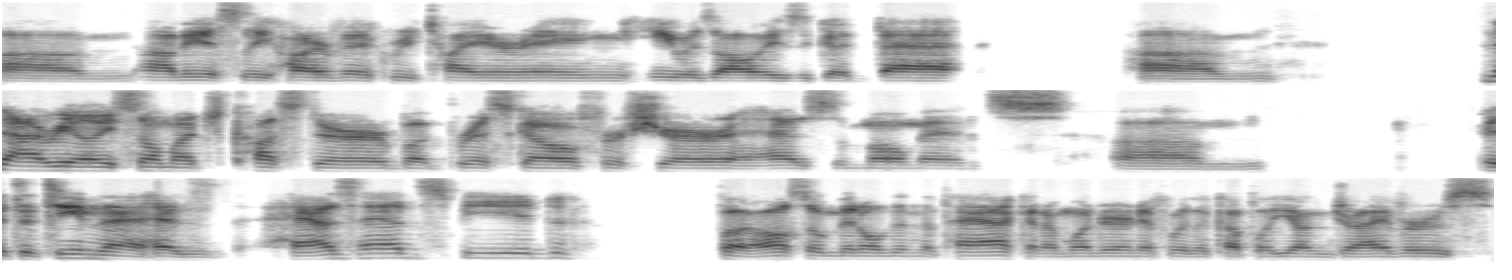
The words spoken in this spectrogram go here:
Um, obviously, Harvick retiring, he was always a good bet. Um, not really so much Custer, but Briscoe for sure has some moments. Um, it's a team that has has had speed, but also middled in the pack, and I'm wondering if with a couple of young drivers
